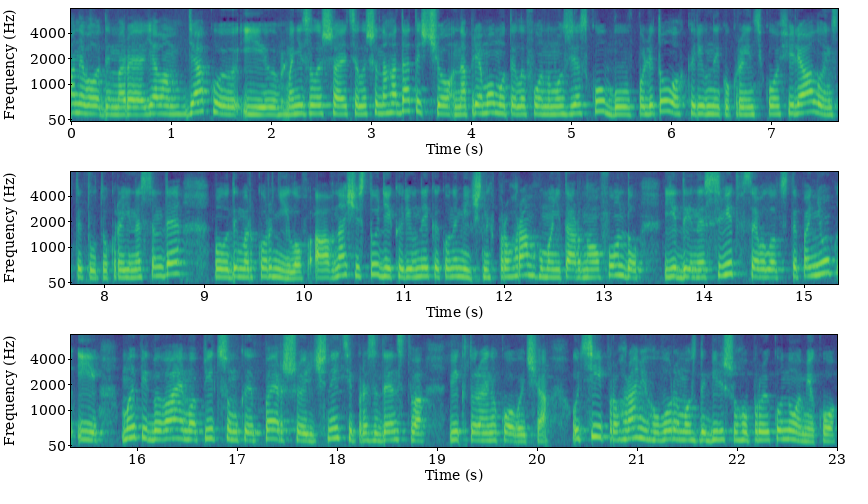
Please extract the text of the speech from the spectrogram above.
Пане Володимире, я вам дякую. І мені залишається лише нагадати, що на прямому телефонному зв'язку був політолог, керівник українського філіалу Інституту України СНД Володимир Корнілов. А в нашій студії керівник економічних програм гуманітарного фонду Єдиний світ Всеволод Степанюк. І ми підбиваємо підсумки першої річниці президентства Віктора Януковича. У цій програмі говоримо здебільшого про економіку.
